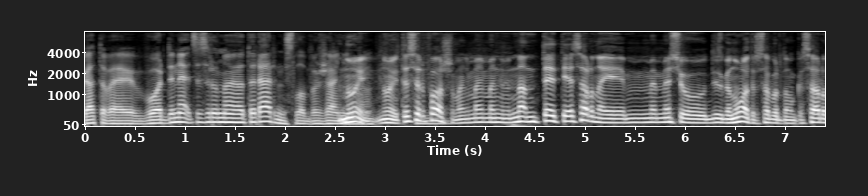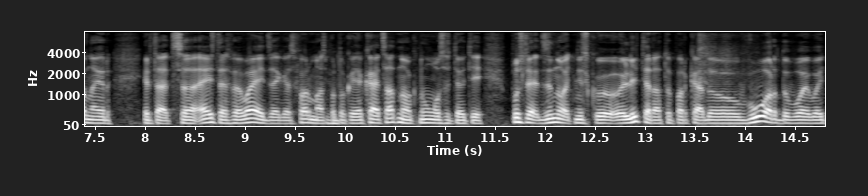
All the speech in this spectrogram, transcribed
gatavēja vārdnieces runājot ar Ernest Labažaņu. Nu, nu, tas ir forši, man, man, man, man te, tie sarunai, mēs jau diezgan otri saprotam, ka saruna ir, ir tāds eistais vai vajadzīgais formās par to, ka ja kāds atnāk nolasīt jau tie pusliet zinotnisku literatu par kādu vārdu vai, vai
